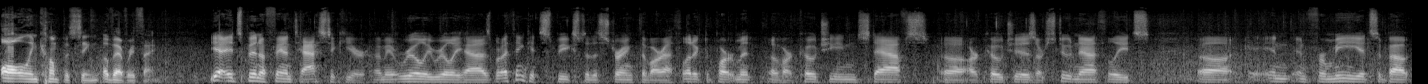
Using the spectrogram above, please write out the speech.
all encompassing of everything. Yeah, it's been a fantastic year. I mean, it really, really has. But I think it speaks to the strength of our athletic department, of our coaching staffs, uh, our coaches, our student athletes. Uh, and, and for me, it's about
